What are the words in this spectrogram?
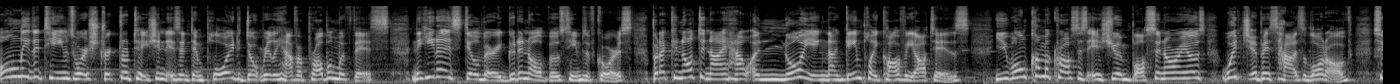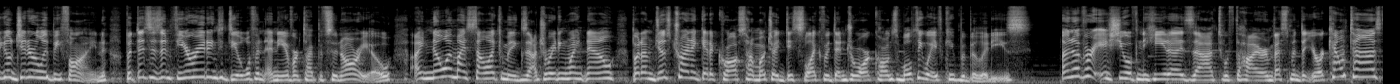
Only the teams where strict rotation isn't employed don't really have a problem with this. Nahida is still very good in all of those teams of course, but I cannot deny how annoying that gameplay caveat is. You won't come across this issue in boss scenarios, which Abyss has a lot of, so you'll generally be fine, but this is infuriating to deal with in any other type of scenario. I know I might sound like I'm exaggerating right now, but I'm just trying to get across how much I dislike the Dendro Archon's multi-wave capabilities. Another issue of Nahida is that with the higher investment that your account has,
